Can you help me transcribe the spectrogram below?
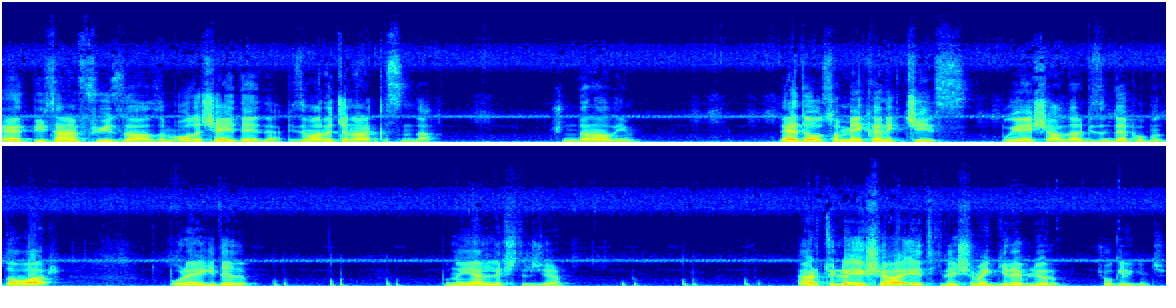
Evet bir tane füze lazım. O da şeydeydi. Bizim aracın arkasında. Şundan alayım. Ne de olsa mekanikçiyiz. Bu eşyalar bizim depomuzda var. Buraya gidelim. Bunu yerleştireceğim. Her türlü eşya etkileşime girebiliyorum. Çok ilginç.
